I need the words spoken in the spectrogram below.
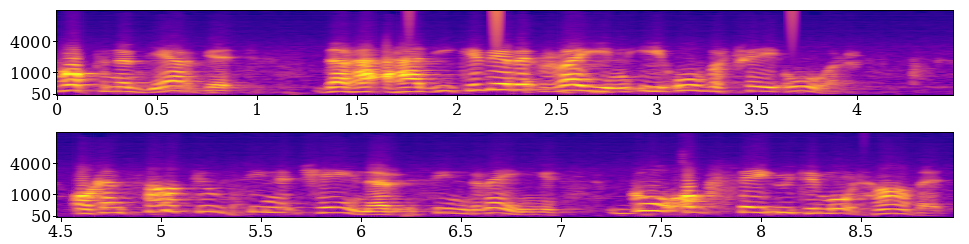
toppen av bjerget. Der hadde ikke vært regn i over tre år. Og han sa til sin tjener, sin dreng, gå og se ut imot havet.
